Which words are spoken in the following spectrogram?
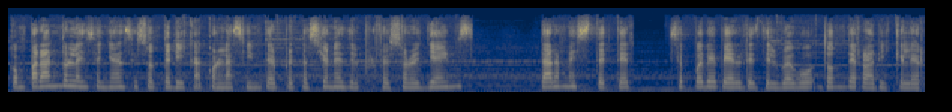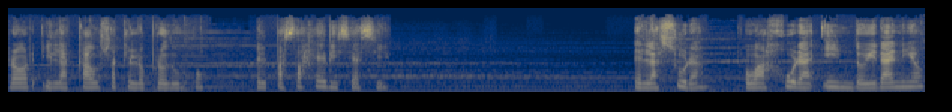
Comparando la enseñanza esotérica con las interpretaciones del profesor James Darmesteter, se puede ver desde luego dónde radica el error y la causa que lo produjo. El pasaje dice así. El Asura o Ajura indo-iranio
